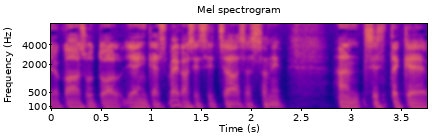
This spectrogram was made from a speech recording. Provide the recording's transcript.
joka asuu tuolla Jenkeissä, Vegasissa itse asiassa, niin hän siis tekee,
